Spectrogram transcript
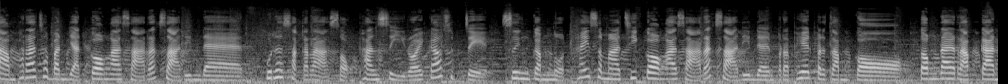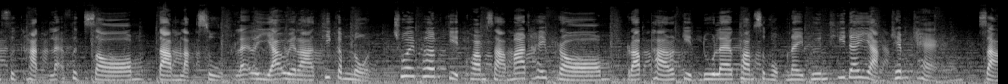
ตามพระราชบัญญัติกองอาสารักษาดินแดน พุทธศักราช 2497 ซึ่งกำหนดให้สมาชิกกองอาสารักษาดินแดนประเภทประจำกอง ต้องได้รับการฝึกหัดและฝึกซ้อม ตามหลักสูตรและระยะเวลาที่กำหนด ช่วยเพิ่มกีดความสามารถให้พร้อม รับภารกิจดูแลความสงบในพื้นที่ได้อย่างเข้มแข็ง สา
